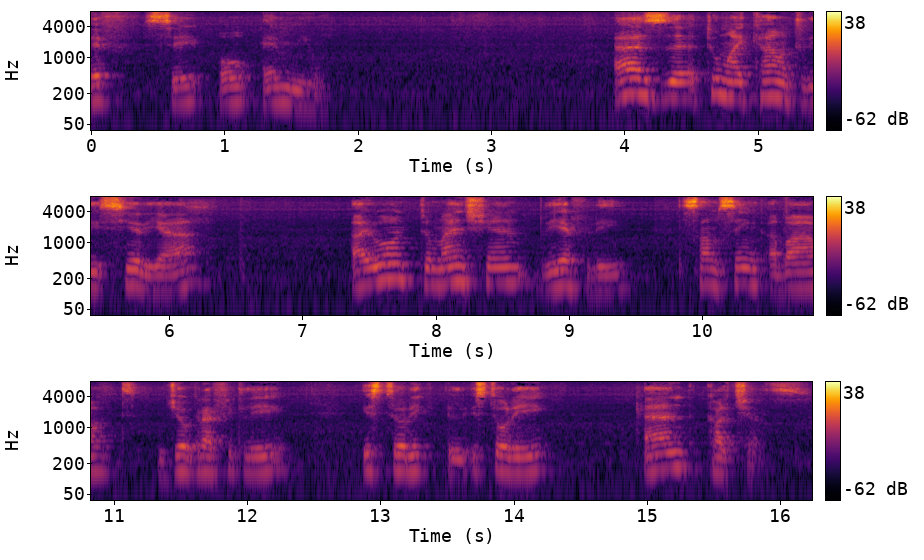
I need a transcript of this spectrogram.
FCOMU. As uh, to my country, Syria, I want to mention briefly something about geographically, historic, history, and cultures.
